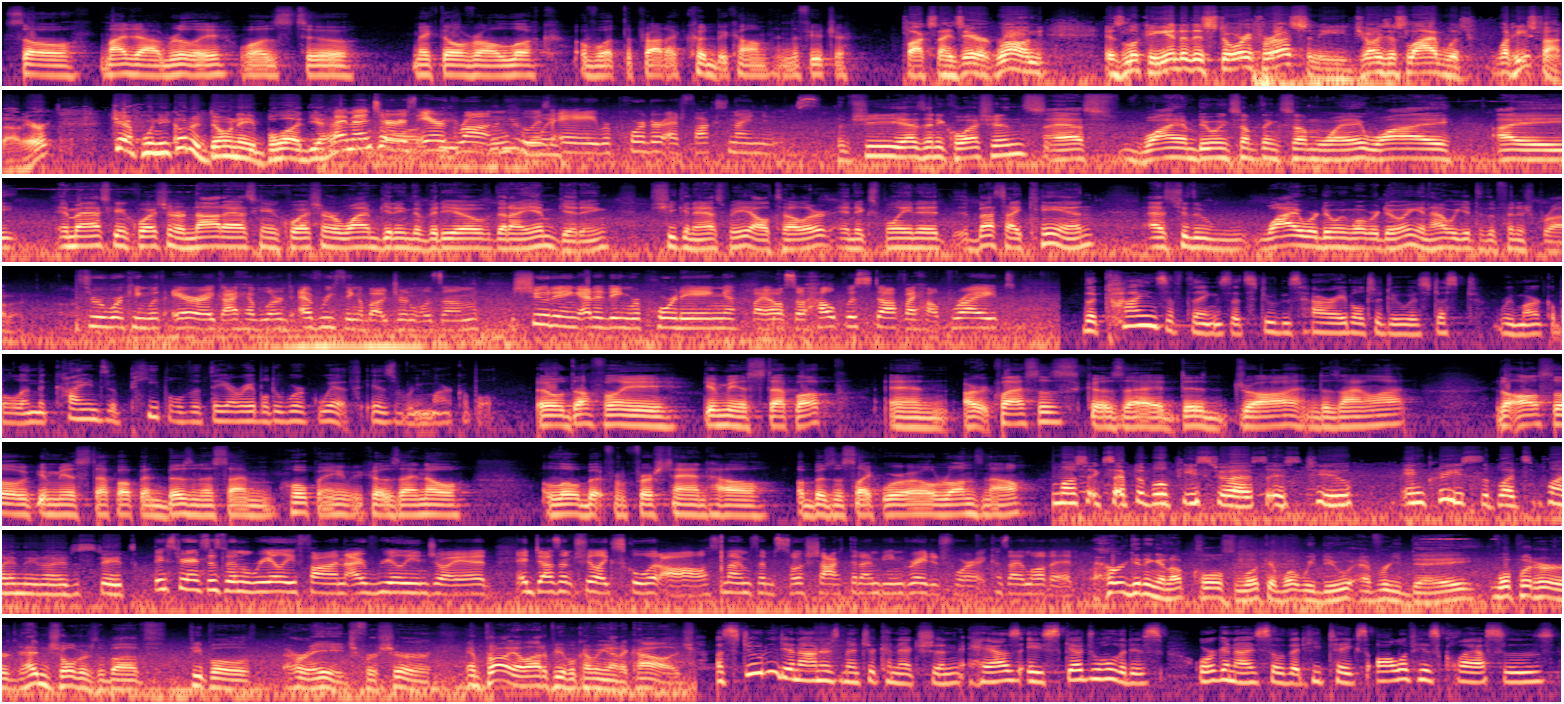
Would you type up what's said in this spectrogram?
So my job really was to make the overall look of what the product could become in the future. Fox 9's Eric Rung is looking into this story for us, and he joins us live with what he's found out. Eric? Jeff, when you go to donate blood, you have My mentor is Eric Rung, who is a reporter at Fox 9 News. If she has any questions, ask why I'm doing something some way, why I am asking a question or not asking a question, or why I'm getting the video that I am getting, she can ask me, I'll tell her, and explain it the best I can as to the why we're doing what we're doing and how we get to the finished product. Through working with Eric, I have learned everything about journalism shooting, editing, reporting. I also help with stuff, I help write. The kinds of things that students are able to do is just remarkable, and the kinds of people that they are able to work with is remarkable. It'll definitely give me a step up in art classes because I did draw and design a lot. It'll also give me a step up in business, I'm hoping, because I know a little bit from firsthand how a business like Worrell runs now. The most acceptable piece to us is to increase the blood supply in the United States. The experience has been really fun. I really enjoy it. It doesn't feel like school at all. Sometimes I'm so shocked that I'm being graded for it because I love it. Her getting an up close look at what we do every day will put her head and shoulders above people her age for sure, and probably a lot of people coming out of college. A student in Honors Mentor Connection has a schedule that is organized so that he takes all of his classes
